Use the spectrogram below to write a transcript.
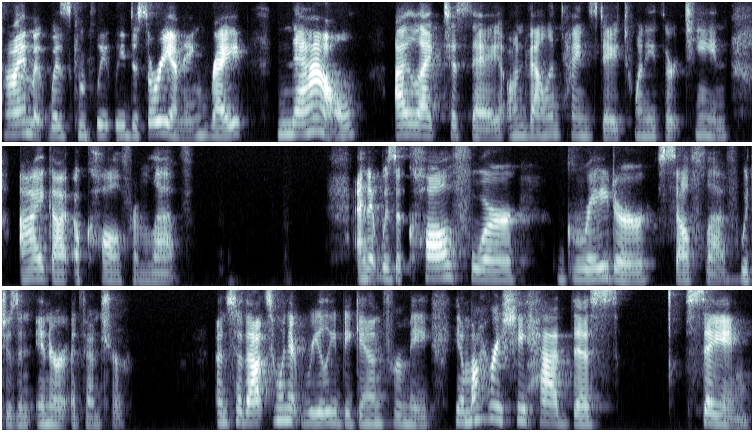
time it was completely disorienting, right? Now, I like to say on Valentine's Day 2013, I got a call from love. And it was a call for greater self love, which is an inner adventure. And so that's when it really began for me. You know, Maharishi had this saying.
